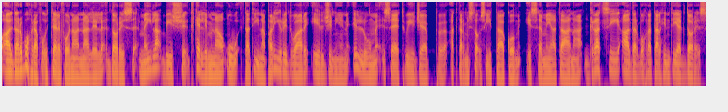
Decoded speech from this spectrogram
għal darb'oħra fuq it-telefon għandna lil Doris Mejla biex tkellimna u tagħtina pariri dwar il-ġnien. Illum se twieġeb aktar mistoqsijiet tagħkom is-semmiegħa tagħna. Grazzi għal darb'oħra tal-ħin tiegħek Doris.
